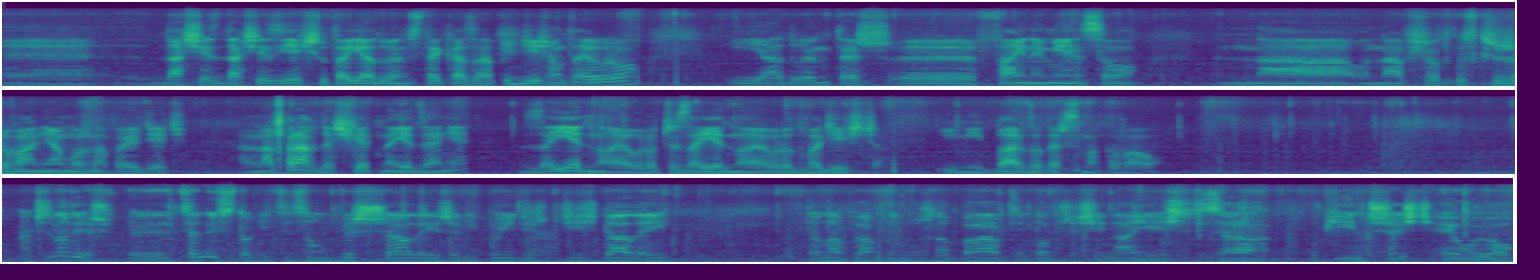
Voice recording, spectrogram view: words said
e, da się, da się zjeść, tutaj jadłem steka za 50 euro i jadłem też e, fajne mięso na, na w środku skrzyżowania, można powiedzieć, ale naprawdę świetne jedzenie. Za 1 euro, czy za 1 euro 20 i mi bardzo też smakowało. Znaczy, no wiesz, y, ceny w stolicy są wyższe, ale jeżeli pojedziesz gdzieś dalej, to naprawdę można bardzo dobrze się najeść za 5-6 euro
